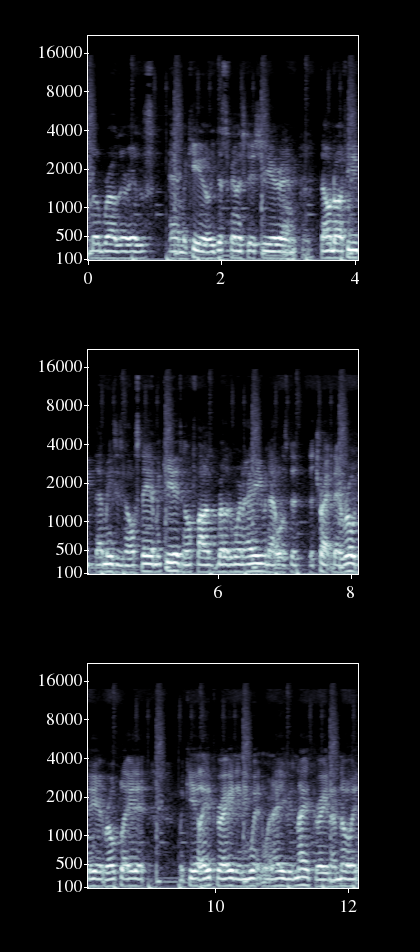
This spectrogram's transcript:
little brother is at McKeel. He just finished this year and don't know if he that means he's gonna stay at McKeel. He's gonna follow his brother to Winter Haven. That was the, the track that Ro did. Ro played at McKeel eighth grade and he went to Winter Haven ninth grade. I know it.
